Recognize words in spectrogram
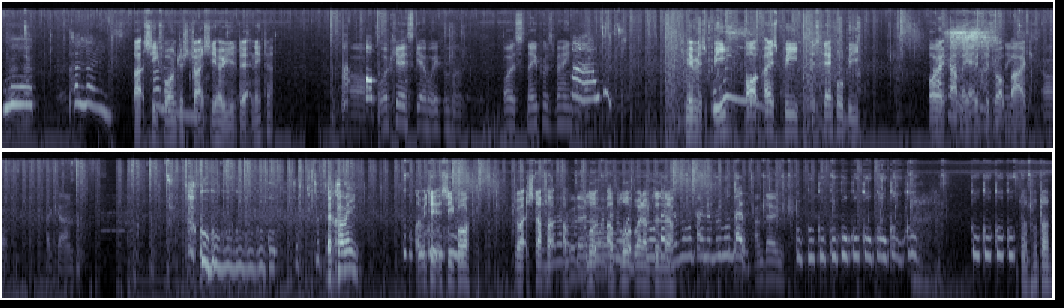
More police. That C4. I'm just trying to see how you detonate it. Oh, Lucas, get away from that. Oh, the sniper's behind us. Ah, Maybe it's B. Oh, it's B. It's defo B. Oh, I wait, that can't might be you to drop sniper. bag. Oh, I can. Go, go, go, go, go, go, go. They're coming! Let me take the C4. Right, stuff it. I'll Go down, blow, go I'll blow it when I'm Everyone done down, there. Everyone down, everyone down. I'm down. Go, go, go, go, go, go, go, go, go, go. Go, go, go, go, Hold go. on, hold on.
